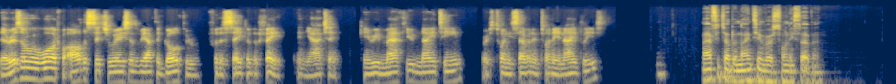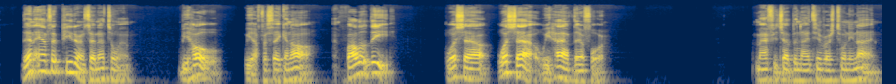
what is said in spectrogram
There is a reward for all the situations we have to go through for the sake of the faith in Yache. Can you read Matthew 19, verse 27 and 29, please? Matthew chapter 19, verse 27. Then answered Peter and said unto him, Behold, we have forsaken all, and followed thee. What shall what shall we have therefore? Matthew chapter 19, verse 29.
